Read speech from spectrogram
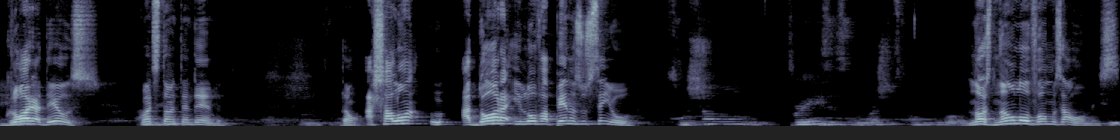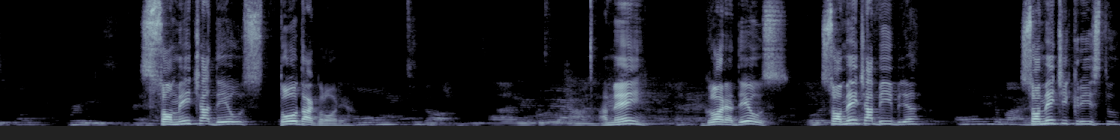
Glória a Deus. Quantos estão entendendo? Então, a Shalom adora e louva apenas o Senhor. So Shalom Nós não louvamos a homens. Somente a Deus toda a glória. Amém? Glória a Deus. Somente a Bíblia, somente Cristo,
